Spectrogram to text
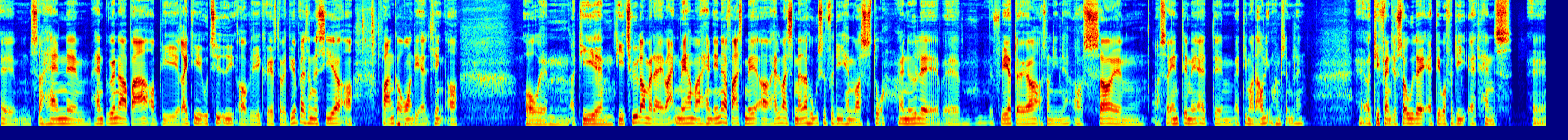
Øhm, så han, øhm, han begynder bare at blive rigtig utidig, og vil ikke høre efter, hvad dyrepasserne siger, og banker rundt i alting, og og, øh, og de, øh, de er i tvivl om, hvad der er i vejen med ham, og han ender faktisk med at halvvejs smadre huset, fordi han var så stor. Han ødelagde øh, flere døre og sådan lignende. Og så, øh, og så endte det med, at, øh, at de måtte aflive ham simpelthen. Øh, og de fandt jo så ud af, at det var fordi, at hans øh,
